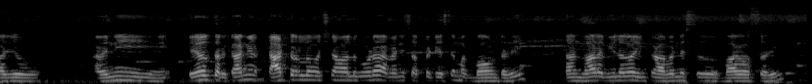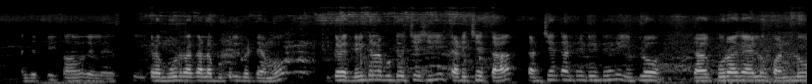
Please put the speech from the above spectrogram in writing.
మరియు అవన్నీ తేలుతారు కానీ ట్రాక్టర్లో వచ్చిన వాళ్ళు కూడా అవన్నీ సపరేట్ చేస్తే మాకు బాగుంటుంది. దాని ద్వారా వీళ్ళలో ఇంకా అవేర్నెస్ బాగా వస్తుంది అని చెప్పి సమయంలో తెలియజేస్తాం ఇక్కడ మూడు రకాల బుట్టలు పెట్టాము. ఇక్కడ గ్రీన్ కలర్ బుట్ట వచ్చేసి తడి చెత్త తడి చెత్త అంటే ఏంటంటే ఇంట్లో కూరగాయలు పండ్లు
